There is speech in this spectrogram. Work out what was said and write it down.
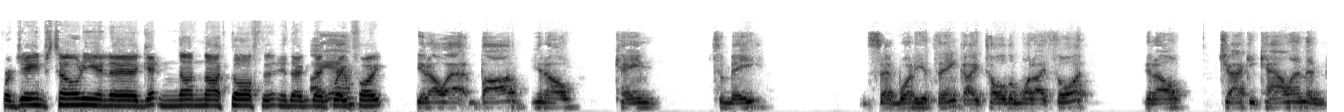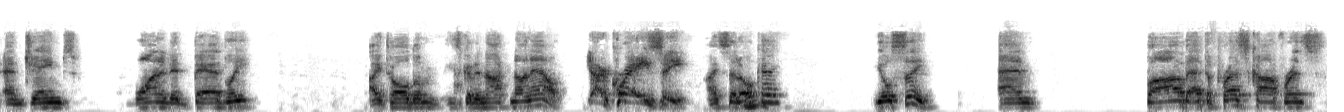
for James Toney and uh, getting Nunn knocked off in that, that great fight. You know, uh, Bob, you know, came to me and said, "What do you think?" I told him what I thought. You know, Jackie Kallen and and James wanted it badly. I told him he's going to knock Nunn out. You're crazy. I said, mm-hmm. okay, you'll see. And Bob at the press conference,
